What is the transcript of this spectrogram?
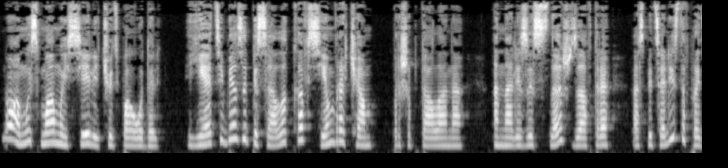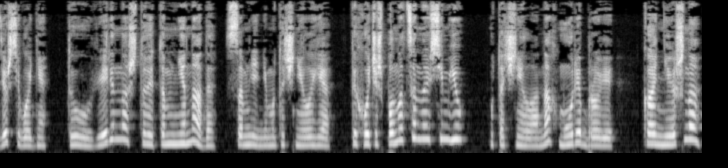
Ну а мы с мамой сели чуть поодаль. «Я тебя записала ко всем врачам», – прошептала она. «Анализы сдашь завтра а специалистов пройдешь сегодня. Ты уверена, что это мне надо?» – с сомнением уточнила я. «Ты хочешь полноценную семью?» – уточнила она, хмуря брови. «Конечно!»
